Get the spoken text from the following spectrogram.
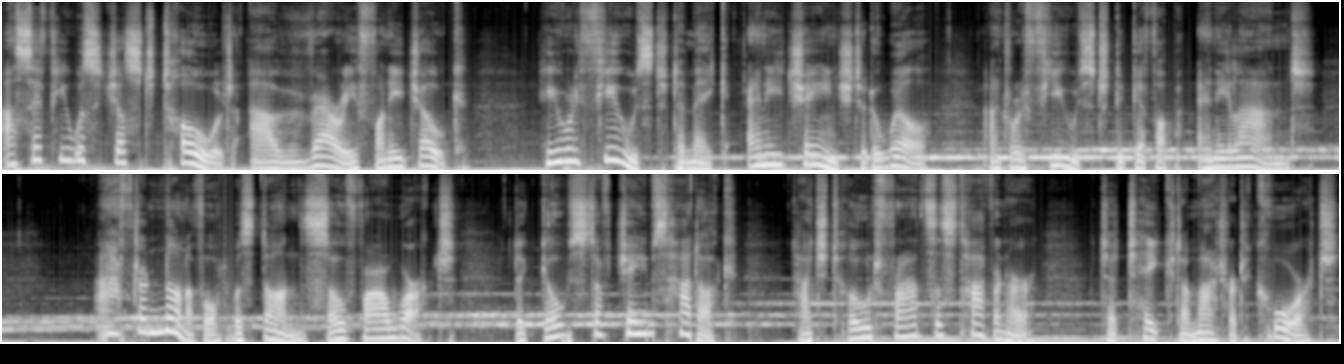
as if he was just told a very funny joke. He refused to make any change to the will and refused to give up any land. After none of what was done so far worked, the ghost of James Haddock had told Francis Taverner to take the matter to court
